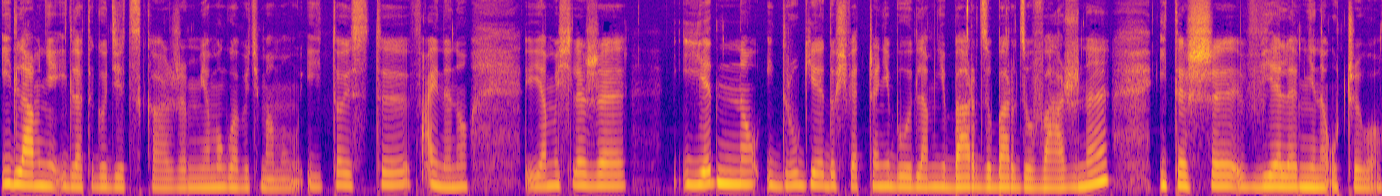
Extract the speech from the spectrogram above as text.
i dla mnie, i dla tego dziecka, żebym ja mogła być mamą. I to jest y, fajne. No. Ja myślę, że jedno i drugie doświadczenie były dla mnie bardzo, bardzo ważne i też y, wiele mnie nauczyło.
